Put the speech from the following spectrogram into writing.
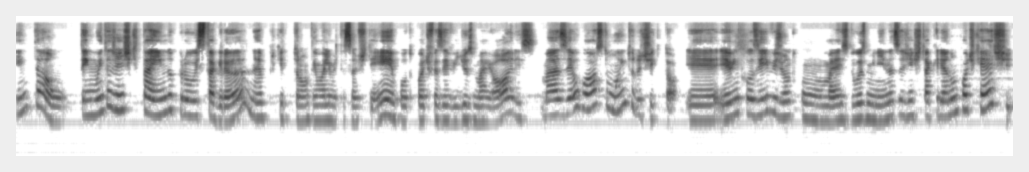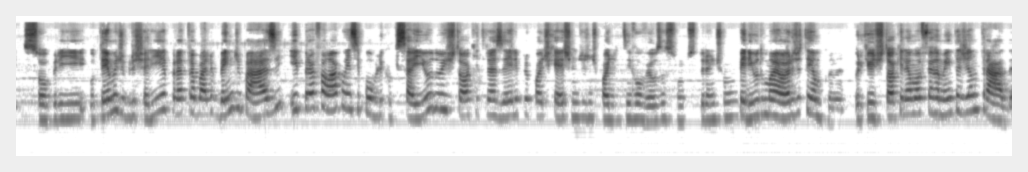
Então, tem muita gente que tá indo pro Instagram, né? Porque tu não tem uma limitação de tempo, ou tu pode fazer vídeos maiores. Mas eu gosto muito do TikTok. É, Eu, inclusive, junto com mais duas meninas, a gente tá criando um podcast sobre o tema de bruxaria para trabalho bem de base e para falar com esse público que saiu do TikTok e trazer ele pro podcast, onde a gente pode desenvolver os assuntos durante um período maior de tempo, né? Porque o TikTok ele é uma ferramenta de entrada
